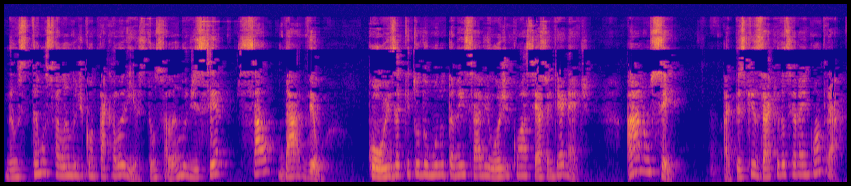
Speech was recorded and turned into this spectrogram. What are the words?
Não estamos falando de contar calorias, estamos falando de ser saudável, coisa que todo mundo também sabe hoje com acesso à internet. Ah, não sei. Vai pesquisar que você vai encontrar.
